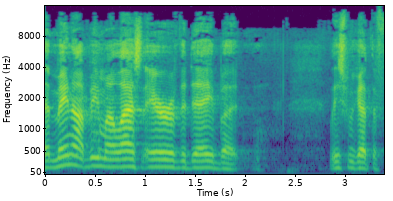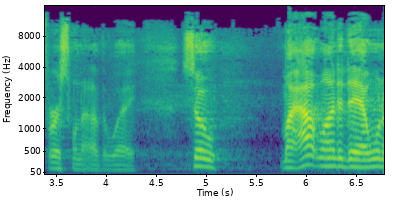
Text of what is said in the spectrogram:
That may not be my last error of the day, but at least we got the first one out of the way. So, my outline today, I want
